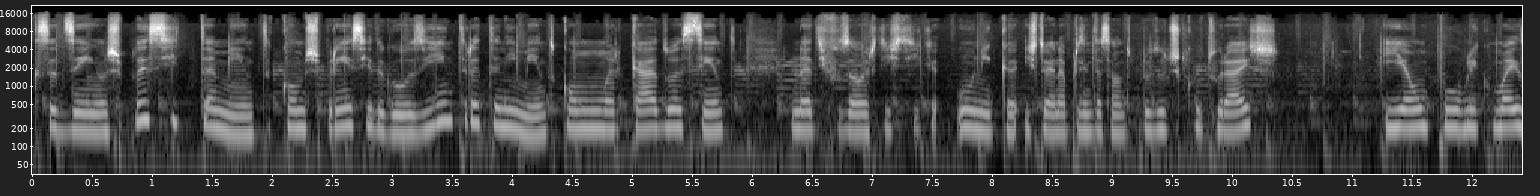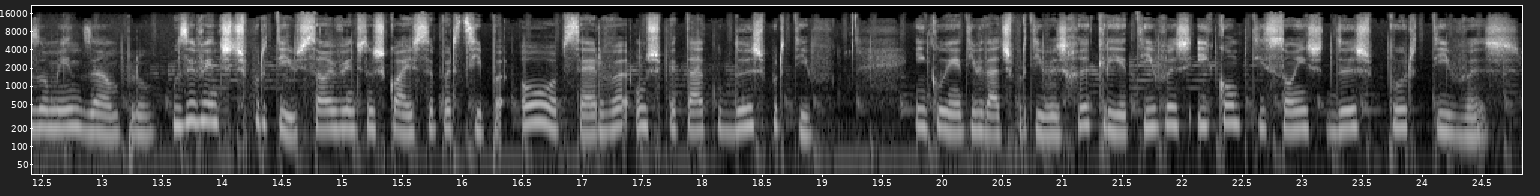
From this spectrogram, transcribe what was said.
que se desenham explicitamente como experiência de gozo e entretenimento com um marcado acento na difusão artística única, isto é, na apresentação de produtos culturais e a um público mais ou menos amplo. Os eventos desportivos são eventos nos quais se participa ou observa um espetáculo desportivo. Incluem atividades esportivas recreativas e competições desportivas.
